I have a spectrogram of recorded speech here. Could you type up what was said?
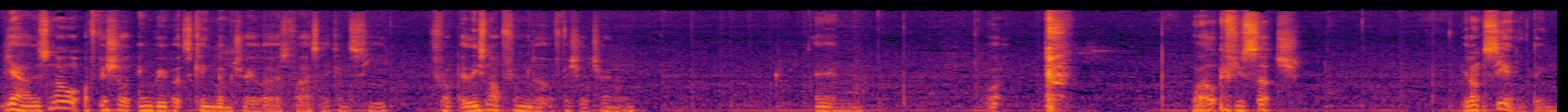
Yeah, there's no official Angry Birds Kingdom trailer as far as I can see. From at least not from the official channel. And? Well, if you search, you don't see anything.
